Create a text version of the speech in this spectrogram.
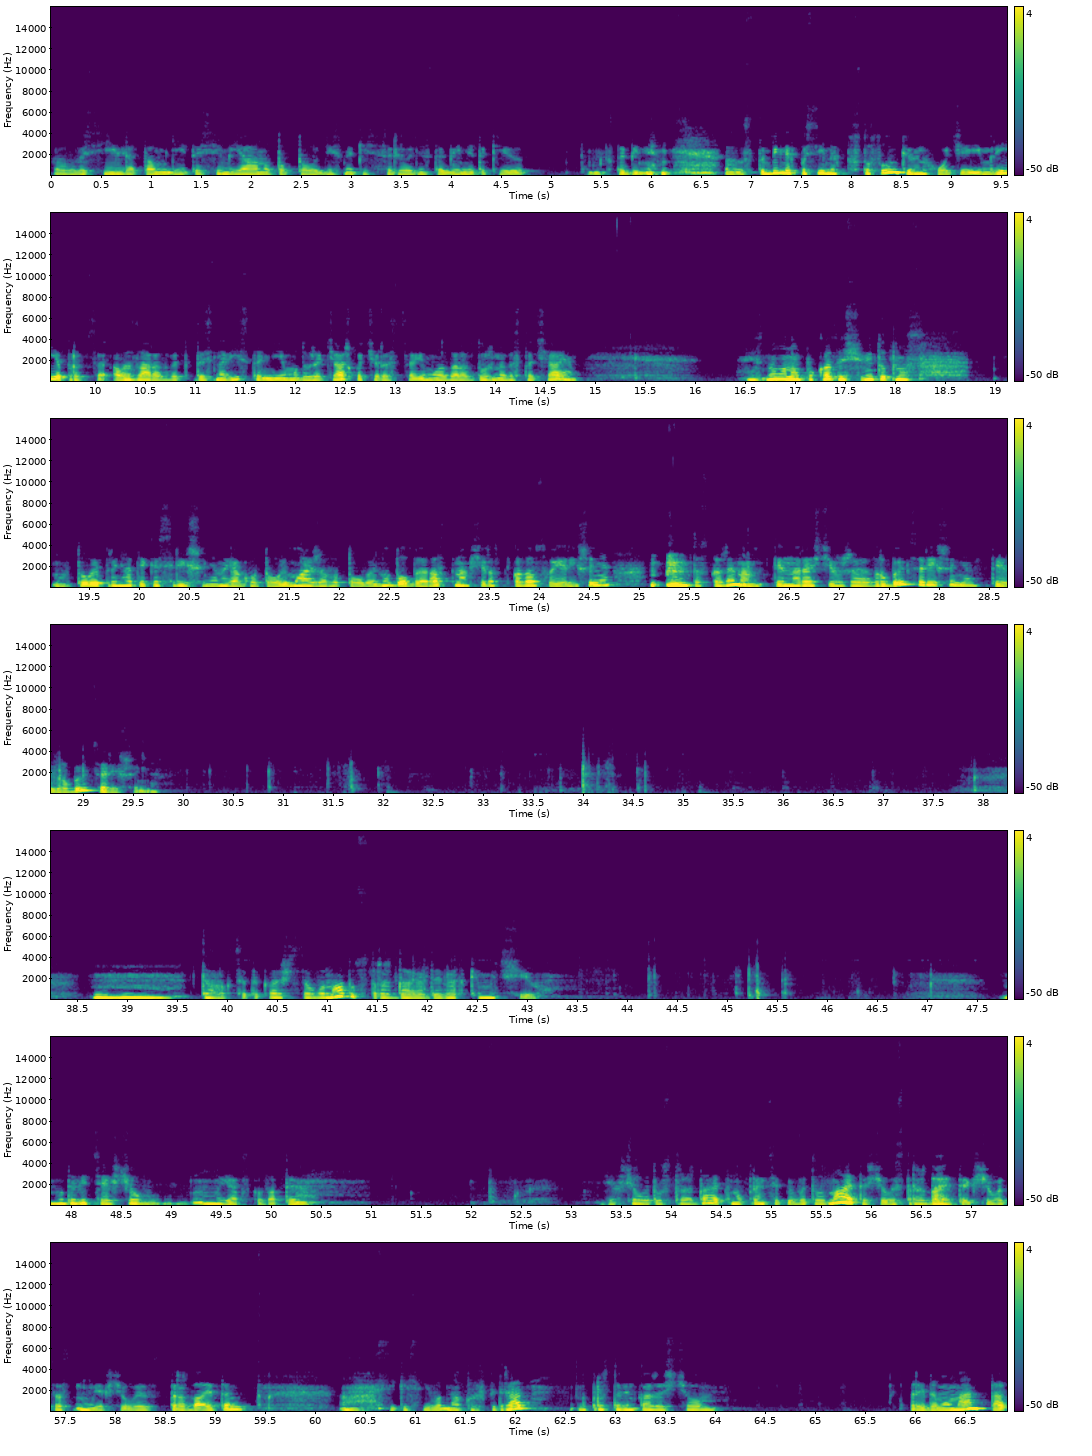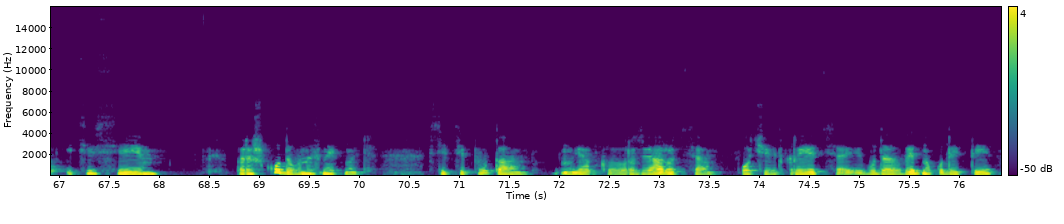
весілля, там, діти, сім'я, ну тобто дійсно якісь серйозні, стабільні такі, стабільні, е, стабільних постійних стосунків він хоче і мріє про це. Але зараз ви десь на відстані, йому дуже тяжко через це, йому зараз дуже не вистачає. І знову нам показує, що він тут у нас готовий прийняти якесь рішення. Ну як готовий, майже готовий. Ну добре, раз ти нам ще раз показав своє рішення, то скажи нам, ти нарешті вже зробив це рішення? Ти зробив це рішення? Так, це кажеш, це вона тут страждає в дев'ятки мечів. Ну, дивіться, якщо, ну як сказати, якщо ви тут страждаєте, ну, в принципі, ви то знаєте, що ви страждаєте, якщо ви це, ну, якщо ви страждаєте, стільки слів однакових підряд. Ну, просто він каже, що прийде момент, так, і ці всі перешкоди, вони зникнуть. Всі ці пута, ну, як розв'яжуться, очі відкриються, і буде видно, куди йти.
